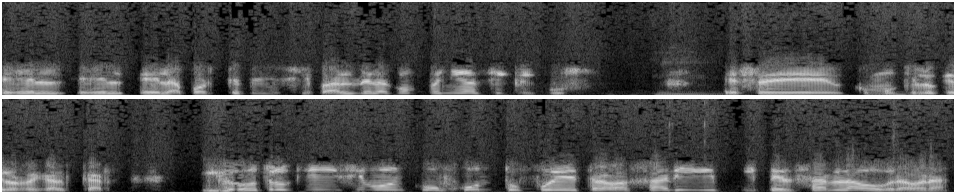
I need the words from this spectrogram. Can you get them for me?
el, el, el, aporte principal de la compañía Ciclicus. Mm. Ese, como que lo quiero recalcar. Y lo otro que hicimos en conjunto fue trabajar y, y pensar la obra. Ahora,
